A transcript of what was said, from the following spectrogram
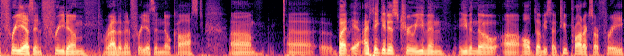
free as in freedom rather than free as in no cost. Um, uh, but I think it is true, even even though uh, all WSO2 products are free,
